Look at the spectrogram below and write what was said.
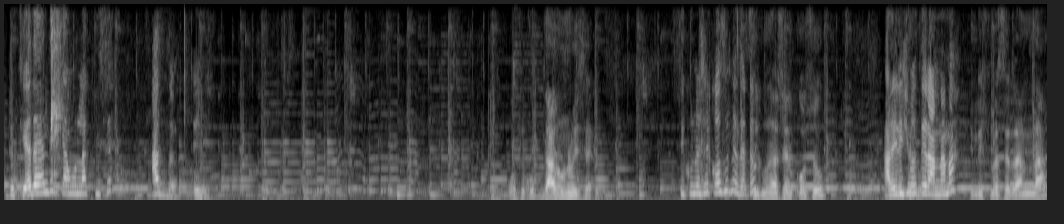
একটু খেয়ে দেখেন দেখি কেমন লাগতেছে। হাত দেন এই। কচু খুব দারুণ হয়েছে। চিকুন এসে কচু না জ্যাঠো? চিকুন মাছের কচু। আর ইলিশ মাছের রান্না না? ইলিশ মাছের রান্না।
